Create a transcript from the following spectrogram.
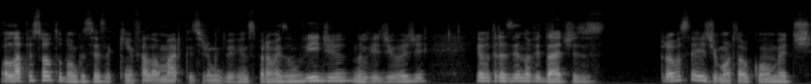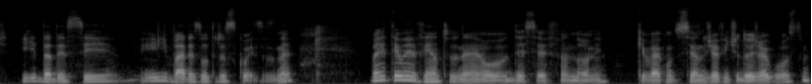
Olá pessoal, tudo bom com vocês? Aqui quem fala é o Marcos, sejam muito bem-vindos para mais um vídeo. No vídeo de hoje eu vou trazer novidades para vocês de Mortal Kombat e da DC e várias outras coisas, né? Vai ter o evento, né, o DC Fandom, que vai acontecer no dia 22 de agosto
